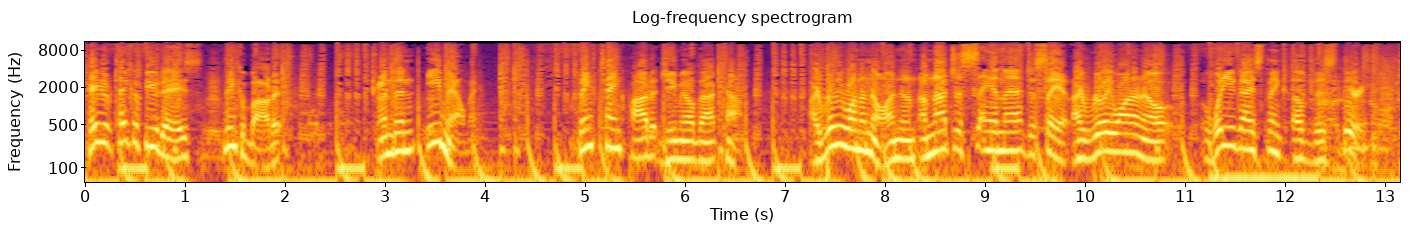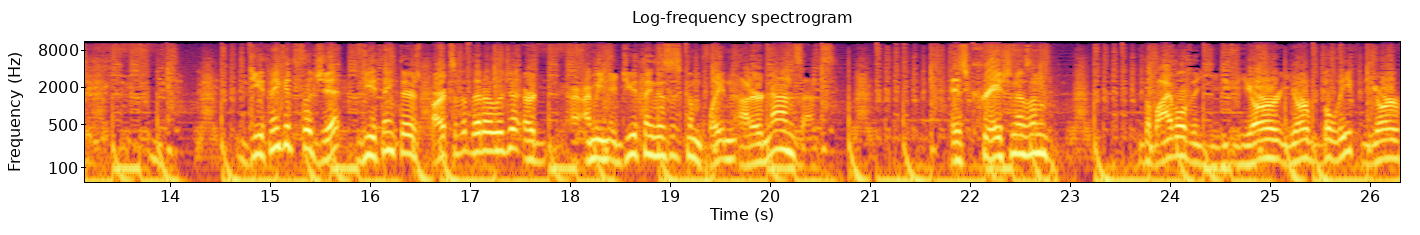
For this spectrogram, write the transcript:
Take take a few days, think about it, and then email me. ThinkTankPod at gmail.com. I really want to know, and I'm not just saying that, just say it. I really want to know, what do you guys think of this theory? do you think it's legit? Do you think there's parts of it that are legit, or I mean, do you think this is complete and utter nonsense? Is creationism the Bible the, your your belief, your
